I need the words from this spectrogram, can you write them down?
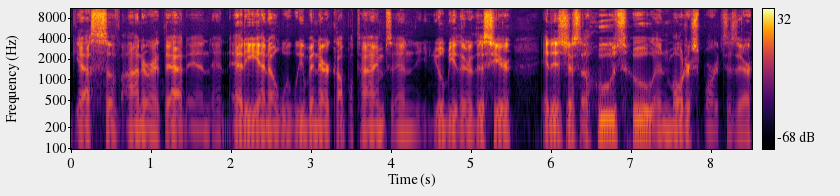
guests of honor at that, and and Eddie, I know we've been there a couple times, and you'll be there this year it is just a who's who in motorsports. Is there?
